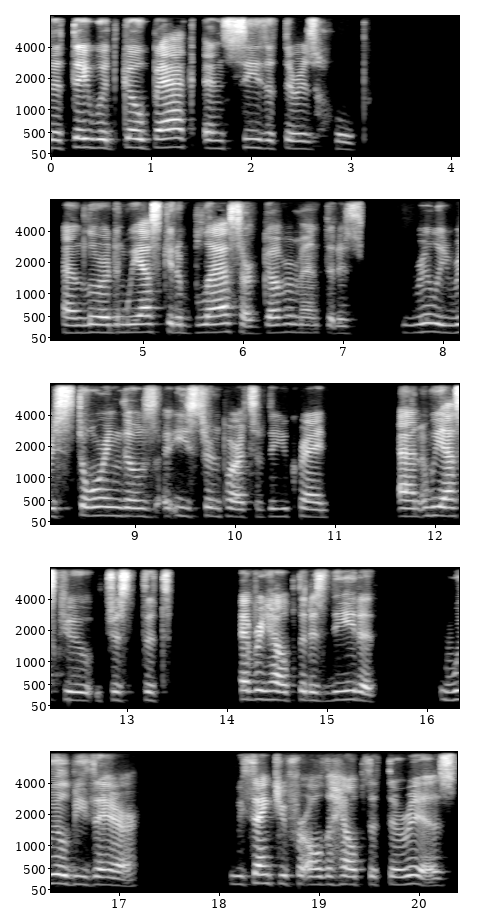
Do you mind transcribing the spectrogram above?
that they would go back and see that there is hope. And Lord, we ask you to bless our government that is really restoring those eastern parts of the Ukraine. And we ask you just that every help that is needed will be there. We thank you for all the help that there is.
